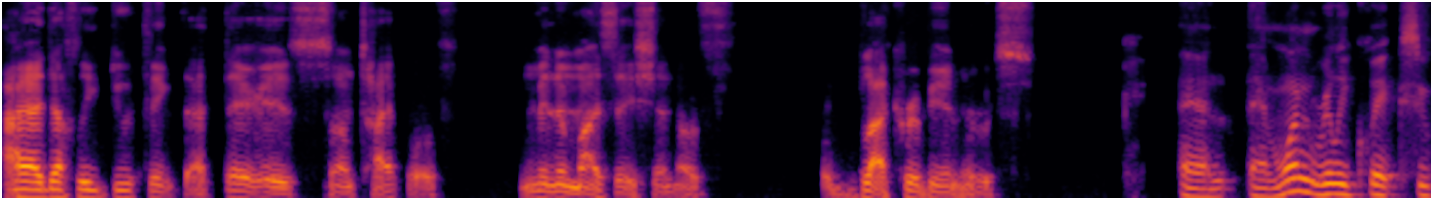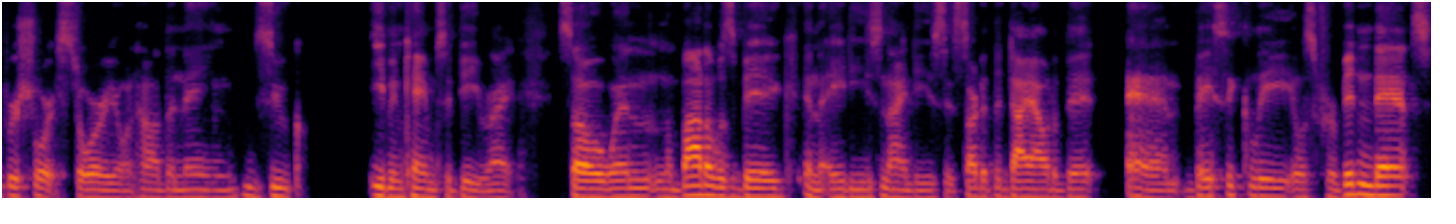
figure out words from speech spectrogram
I definitely do think that there is some type of minimization of Black Caribbean roots. And and one really quick, super short story on how the name Zouk even came to be, right? So when Lambada was big in the 80s, 90s, it started to die out a bit. And basically it was forbidden dance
